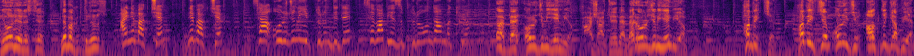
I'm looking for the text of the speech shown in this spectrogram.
Ne oluyor size? Ne bakıp duruyorsunuz? Anne bakacağım. Ne bakacağım? Sen orucunu yiyip durun dedi. Sevap yazıp duru ondan bakıyor. Ha ben orucumu yemiyorum. Haşa tövbe ben orucumu yemiyorum. Hap içeceğim. Hap içeceğim onun için altlık yapıyorum.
